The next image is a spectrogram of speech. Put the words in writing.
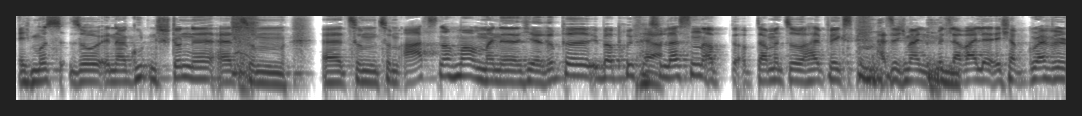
Ich muss so in einer guten Stunde äh, zum, äh, zum, zum Arzt nochmal, um meine hier Rippe überprüfen Ja. zu lassen, ob, ob damit so halbwegs. Also ich meine, mittlerweile, ich habe Gravel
